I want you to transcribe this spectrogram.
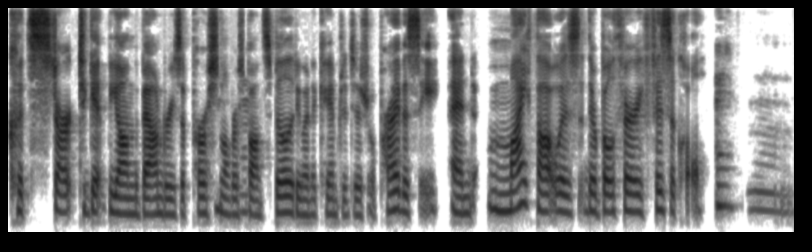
could start to get beyond the boundaries of personal mm-hmm. responsibility when it came to digital privacy. And my thought was they're both very physical. Mm-hmm.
